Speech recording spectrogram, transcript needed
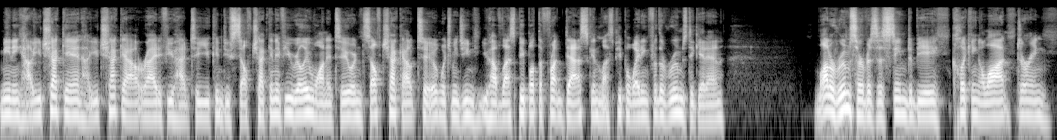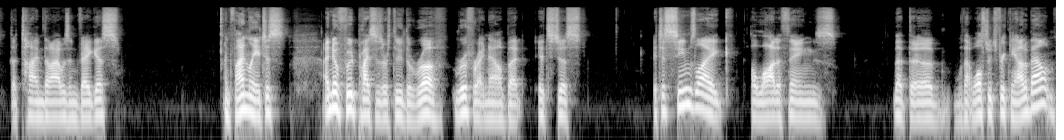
meaning how you check in, how you check out, right? If you had to, you can do self check in if you really wanted to, and self checkout too, which means you, you have less people at the front desk and less people waiting for the rooms to get in. A lot of room services seem to be clicking a lot during the time that I was in Vegas. And finally, it just, I know food prices are through the roof roof right now, but it's just it just seems like a lot of things that the that Wall Street's freaking out about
